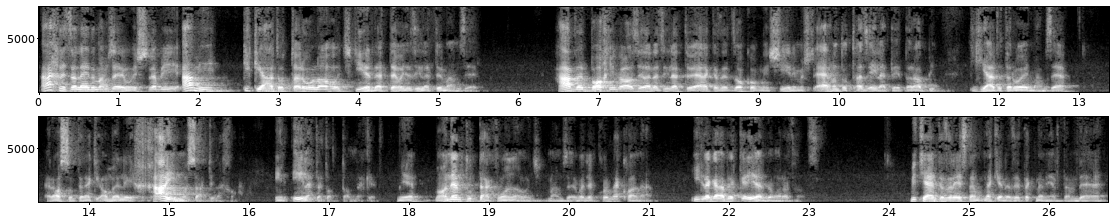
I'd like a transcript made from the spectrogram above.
Áhrez a Leida Mamzeró, és Rabbi Ami kikiáltotta róla, hogy kihirdette, hogy az illető Mamzer. Have Bachiva azért az illető elkezdett zokogni, sírni, most elrontotta az életét a rabbi. Kikiáltotta róla egy Mamzer. Erre azt mondta neki, amellé Chaim Masatilecha. Én életet adtam neked. Miért? Ha nem tudták volna, hogy Mamzer vagy, akkor meghalnál. Így legalább életben maradhatsz. Mit jelent ez a rész? Nem, ne kérdezzétek, nem értem, de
